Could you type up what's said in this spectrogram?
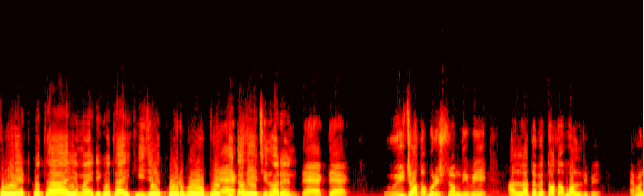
বুয়েট কোথায় এমআইটি কোথায় কি যে করব? ভর্তি তো হয়েছি ধরেন। দেখ দেখ তুই যত পরিশ্রম দিবি আল্লাহ তোকে তত ফল দিবে। এখন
